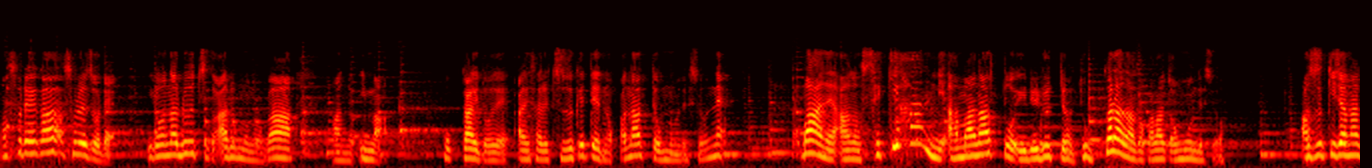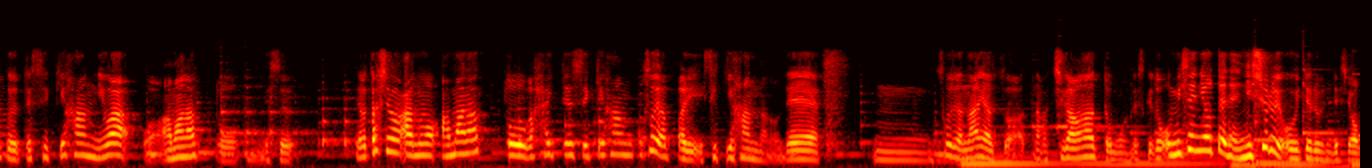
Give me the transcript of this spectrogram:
まあ、それがそれぞれいろんなルーツがあるものがあの今、北海道で愛され続けてるのかなって思うんですよね。まあね、あの赤飯に甘納豆を入れるっていうのはどっからなのかなと思うんですよ。小豆じゃなくて赤飯には甘納豆なんです。で私はあの甘納豆が入ってる赤飯こそやっぱり赤飯なので、うんそうじゃないやつはなんか違うなって思うんですけど、お店によってね、2種類置いてるんですよ。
